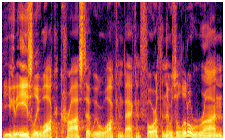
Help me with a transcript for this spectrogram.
you could easily walk across it. We were walking back and forth, and there was a little run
